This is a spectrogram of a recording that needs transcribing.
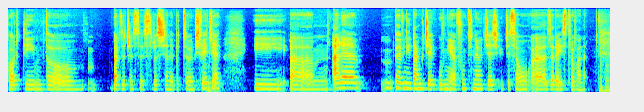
core team to bardzo często jest rozsiany po całym świecie, mhm. i, um, ale pewnie tam, gdzie głównie funkcjonują, gdzieś, gdzie są e, zarejestrowane. Mhm.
